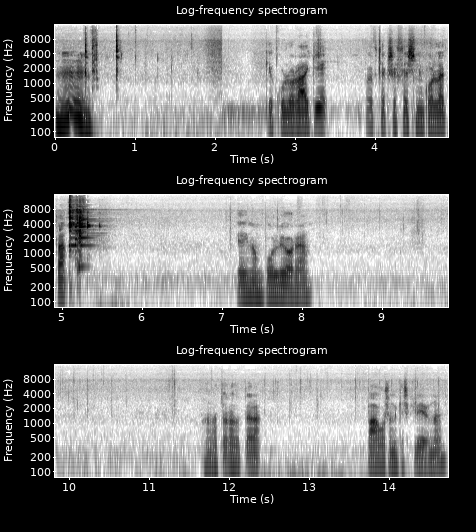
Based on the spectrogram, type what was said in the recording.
Mm. Και κουλουράκι που έφτιαξε χθες η Νικολέτα και έγιναν πολύ ωραία αλλά τώρα εδώ πέρα πάγωσαν και σκλήριναν.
